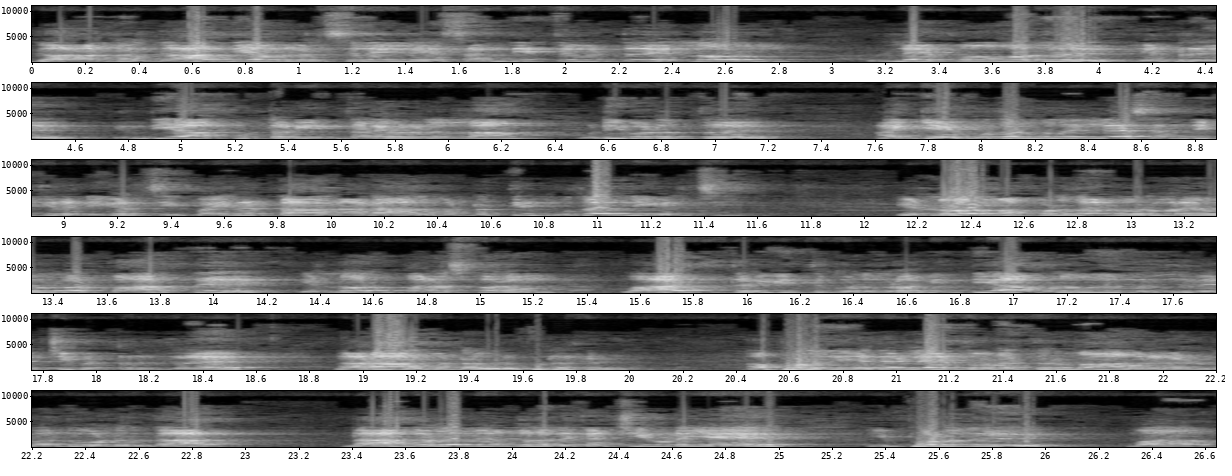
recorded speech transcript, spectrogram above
கா- அண்ணல் காந்தி அவர்கள் சிலையிலே சந்தித்து விட்டு எல்லோரும் உள்ளே போவது என்று இந்தியா கூட்டணியின் தலைவர்கள் எல்லாம் முடிவெடுத்து அங்கே முதன் முதலிலே சந்திக்கிற நிகழ்ச்சி பதினெட்டாவது நாடாளுமன்றத்தின் முதல் நிகழ்ச்சி. எல்லோரும் அப்பொழுதுதான் ஒருவரை ஒருவர் பார்த்து எல்லோரும் பரஸ்பரம் வாழ்த்து தெரிவித்துக் கொள்கிறோம். இந்தியா முழுவதும் இருந்து வெற்றி பெற்றிருக்கிற நாடாளுமன்ற உறுப்பினர்கள். அப்பொழுது எதிரிலே தோழர் திருமா அவர்கள் வந்து கொண்டிருந்தார். நாங்களும் எங்களது கட்சியினுடைய இப்பொழுது ம-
